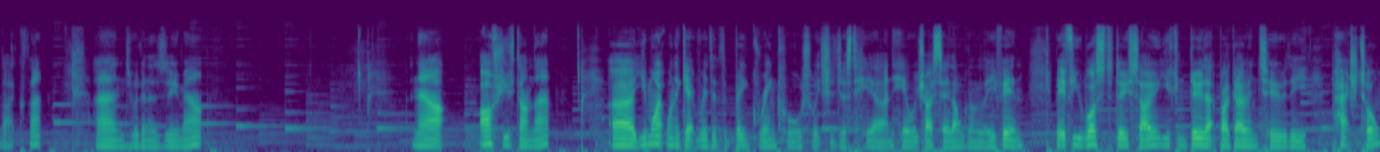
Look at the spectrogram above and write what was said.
Like that. And we're going to zoom out. Now, after you've done that, uh, you might want to get rid of the big wrinkles which are just here and here which I said I'm going to leave in but if you was to do so you can do that by going to the patch tool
